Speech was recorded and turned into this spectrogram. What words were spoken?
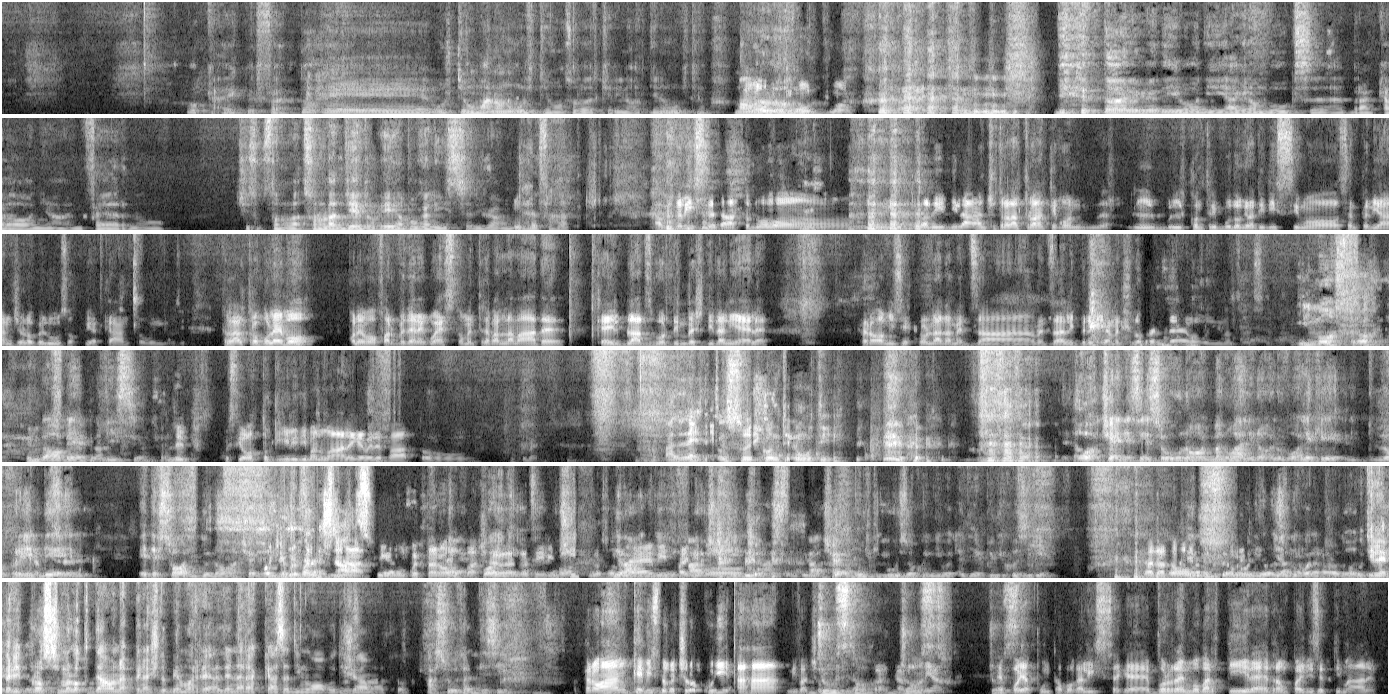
Ok, perfetto. E ultimo, ma non ultimo, solo perché era in ordine, ultimo. Ma no, ultimo, ultimo. direttore creativo di Agron Books, Brancalonia, Inferno, sono, là, sono là dietro e Apocalisse, diciamo. Esatto. Apocalisse, esatto, nuovo di, di, lancio, tra l'altro anche con il, il, contributo gratitissimo sempre di Angelo Peluso qui accanto. Quindi così. Tra l'altro volevo, volevo far vedere questo mentre parlavate, che è il Bloodsword invece di Daniele, però mi si è crollata mezza, mezza libreria mentre lo prendevo, quindi non so se... Il mostro? No, beh, bellissimo. Cioè questi 8 kg di manuale che avete fatto. A letto sui contenuti. oh, cioè, nel senso, uno il manuale no, lo vuole che lo prende e, ed è solido, no? Cioè, Oggi puoi fare ginnastica con questa roba, eh, cioè, così tipo, lo sollevi, fai tipo... cioè, multiuso, quindi voglio dire, più di così Utile per il prossimo lockdown appena ci dobbiamo allenare a casa di nuovo, diciamo. Esatto. Assolutamente sì. Però anche, visto che ce l'ho qui, aha, mi faccio giusto, un giusto, giusto. e poi appunto Apocalisse che vorremmo partire tra un paio di settimane.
